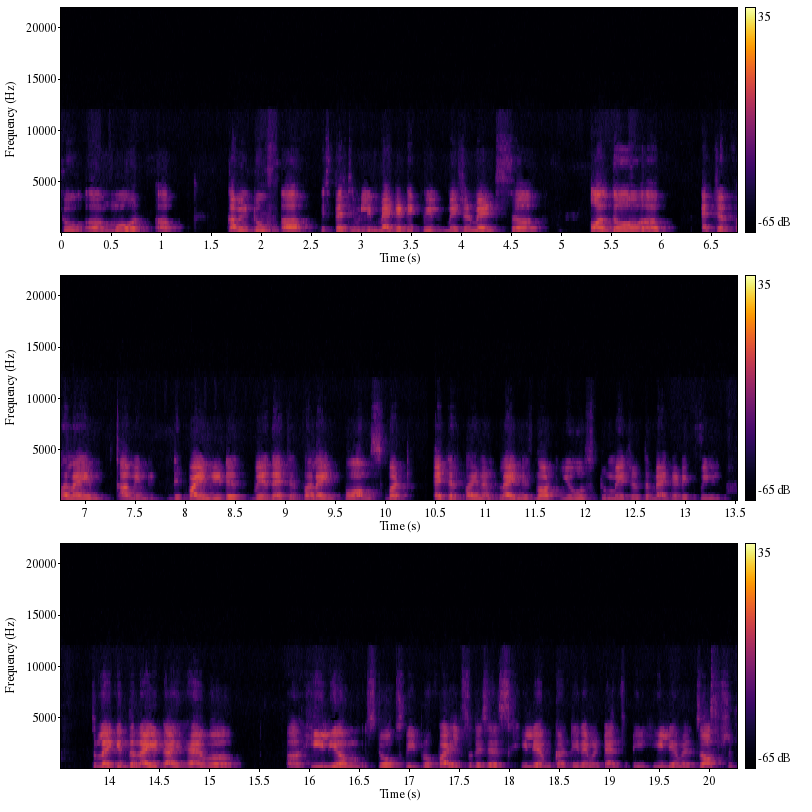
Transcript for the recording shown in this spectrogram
to uh, more, uh, coming to specifically magnetic field measurements, although H alpha line, I mean, defined it as where the H alpha line forms, but H alpha line is not used to measure the magnetic field. So like in the right, I have uh, uh, helium Stokes-V profile. So this is helium continuum intensity, helium adsorption,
